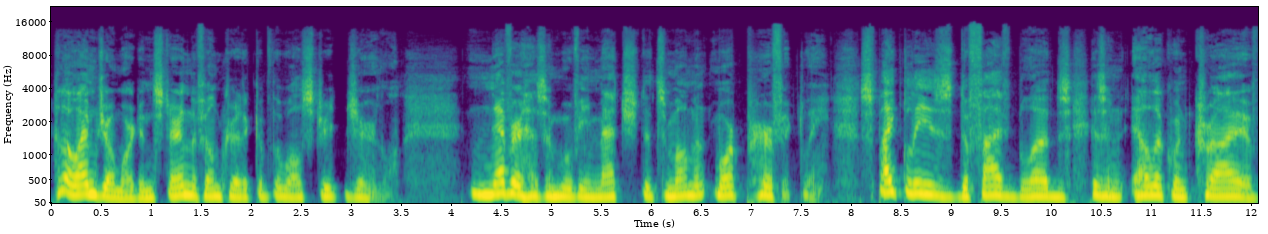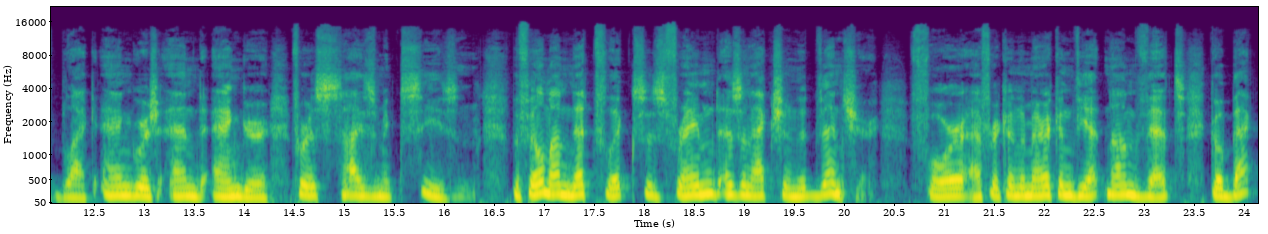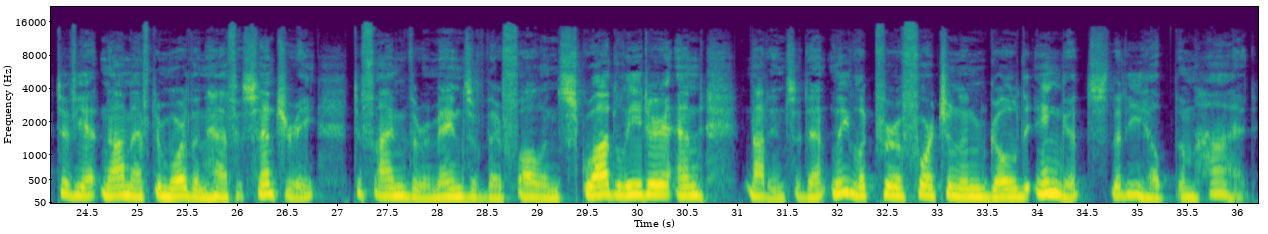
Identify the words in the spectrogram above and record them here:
Hello, I'm Joe Morgenstern, the film critic of the Wall Street Journal. Never has a movie matched its moment more perfectly. Spike Lee's Da 5 Bloods is an eloquent cry of black anguish and anger for a seismic season. The film on Netflix is framed as an action adventure. Four African American Vietnam vets go back to Vietnam after more than half a century to find the remains of their fallen squad leader and, not incidentally, look for a fortune in gold ingots that he helped them hide.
